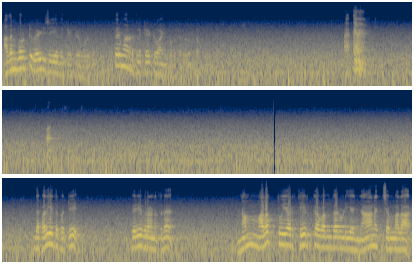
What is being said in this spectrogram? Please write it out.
அதன் பொருட்டு வேள்வி செய்யறது கேட்கிற பொழுது பெருமானிடத்தில் கேட்டு வாங்கி கொடுக்கறது தப்பு. இந்த பதியத்தை பற்றி பெரிய புராணத்தில் நம் மலத்துயர் தீர்க்க வந்தருளிய ஞானச் செம்மலார்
